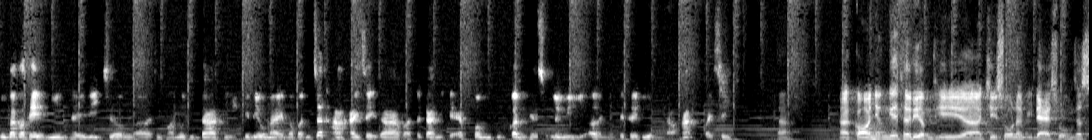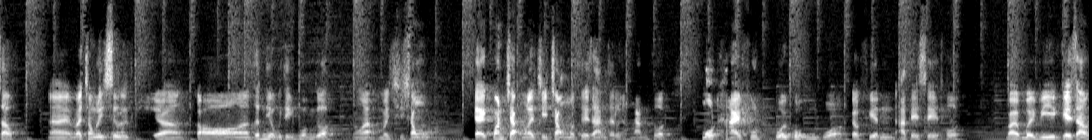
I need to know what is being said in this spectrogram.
chúng ta có thể nhìn thấy thị trường uh, chứng khoán của chúng ta thì cái điều này nó vẫn rất là hay xảy ra và tất cả những cái F0 cũng cần hết sức lưu ý ở những cái thời điểm đáo hạn phải sinh. À. À, có những cái thời điểm thì chỉ số này bị đè xuống rất sâu. À, và trong lịch sử thì uh, có rất nhiều cái tình huống rồi đúng không ạ? Mà chỉ trong cái quan trọng là chỉ trong một thời gian rất là ngắn thôi một hai phút cuối cùng của cái phiên ATC thôi. Và bởi vì cái giá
